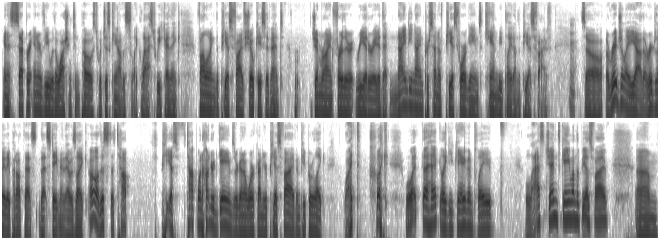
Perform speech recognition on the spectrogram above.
In a separate interview with the Washington Post, which just came out this like last week, I think, following the PS5 showcase event, Jim Ryan further reiterated that 99% of PS4 games can be played on the PS5. Hmm. So originally, yeah, originally they put out that that statement that was like, "Oh, this is the top PS top 100 games are going to work on your PS5," and people were like, "What? like, what the heck? Like, you can't even play last gen's game on the PS5?" Um,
